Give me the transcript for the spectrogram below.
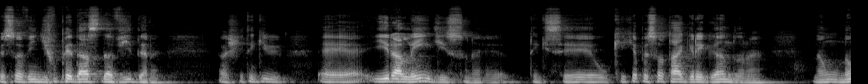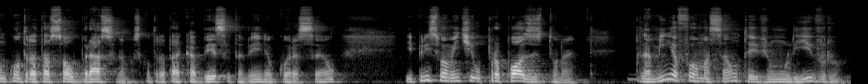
pessoa vendia um pedaço da vida, né? Eu acho que tem que é, ir além disso, né? Tem que ser o que, que a pessoa está agregando, né? Não, não contratar só o braço, né? Mas contratar a cabeça também, né? O coração e principalmente o propósito, né? Na minha formação teve um livro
